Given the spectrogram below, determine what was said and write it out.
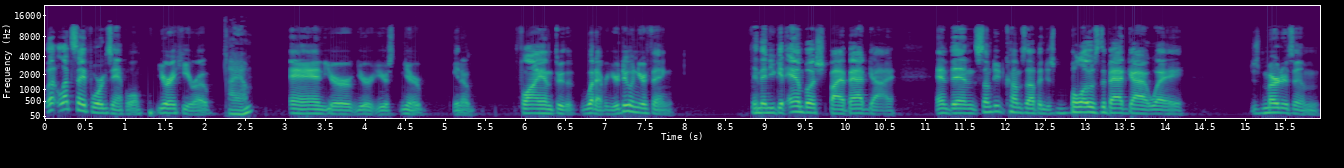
Let, let's say, for example, you're a hero I am. and you're you're you're you're you know flying through the whatever you're doing your thing and then you get ambushed by a bad guy and then some dude comes up and just blows the bad guy away just murders him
